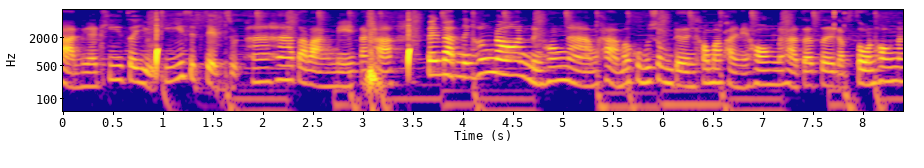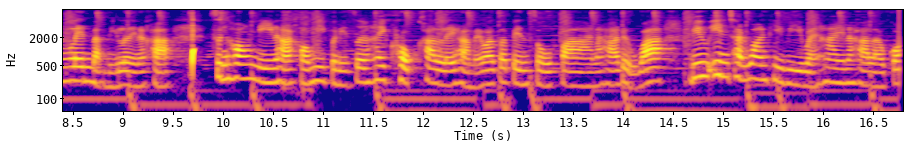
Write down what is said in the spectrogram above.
ค่ะ เนื้อที่จะอยู่ที่ 27.55 ตารางเมตรนะคะ เป็นแบบหนึ่งห้องนอน 1 ห้องน้ำค่ะ เมื่อคุณผู้ชมเดินเข้ามาภายในห้องนะคะ จะเจอกับโซนห้องนั่งเล่นแบบนี้เลยนะคะ ซึ่งห้องนี้นะคะเขามีเฟอร์นิเจอร์ให้ครบคันเลยค่ะ ไม่ว่าจะเป็นโซฟานะคะหรือว่าบิวอินชั้นวางทีวีไว้ให้นะคะ แล้วก็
